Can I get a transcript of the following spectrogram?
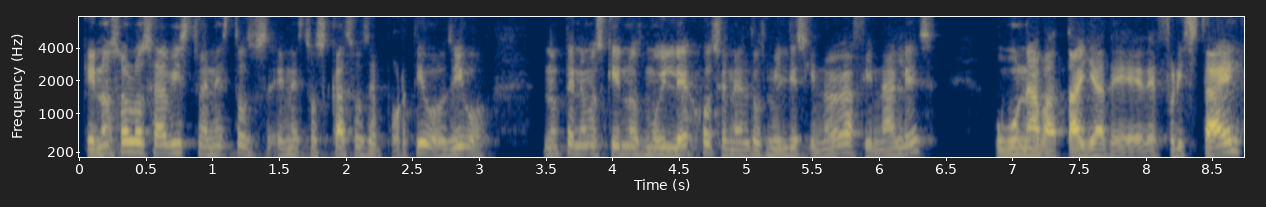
que no solo se ha visto en estos, en estos casos deportivos, digo, no tenemos que irnos muy lejos en el 2019 a finales hubo una batalla de, freestyle.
